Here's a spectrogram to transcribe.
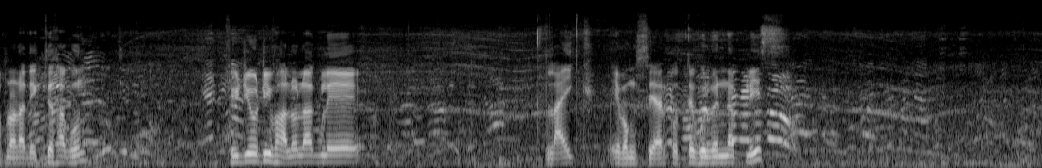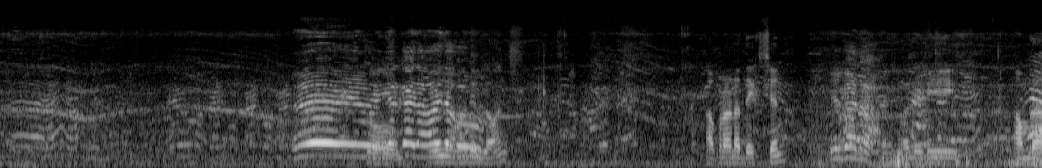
আপনারা দেখতে থাকুন। ভিডিওটি ভালো লাগলে লাইক এবং শেয়ার করতে ভুলবেন না প্লিজ আমাদের লঞ্চ আপনারা দেখছেন? অলরেডি আমরা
